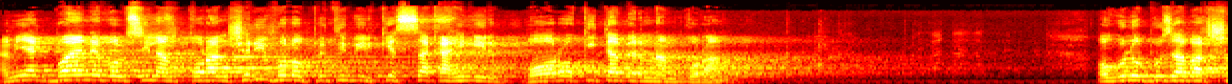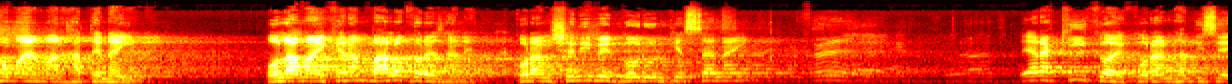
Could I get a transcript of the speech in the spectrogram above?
আমি এক বয়ানে বলছিলাম, কোরআন শরীফ হলো পৃথিবীর কেসা কাহিনীর বড় কিতাবের নাম কোরআন। ওগুলো বুঝাবার সময় আমার হাতে নাই। ওলামায় কেরাম ভালো করে জানে কোরআন শরীফে গরুর কিস্সা নাই? এরা কি কয় কোরআন হাদিসে?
